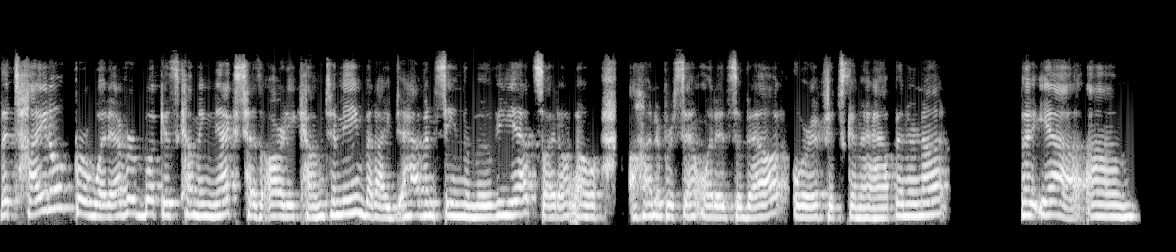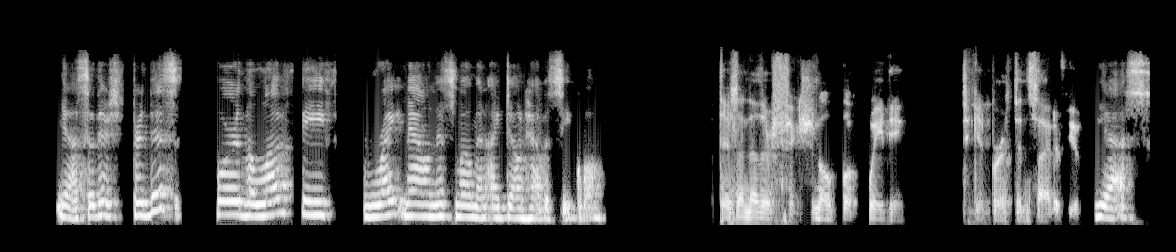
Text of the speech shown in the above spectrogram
the title for whatever book is coming next has already come to me, but I haven't seen the movie yet. So I don't know 100% what it's about or if it's going to happen or not. But yeah, um, yeah. So there's for this, for The Love Thief, right now in this moment, I don't have a sequel. There's another fictional book waiting to get birthed inside of you. Yes.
